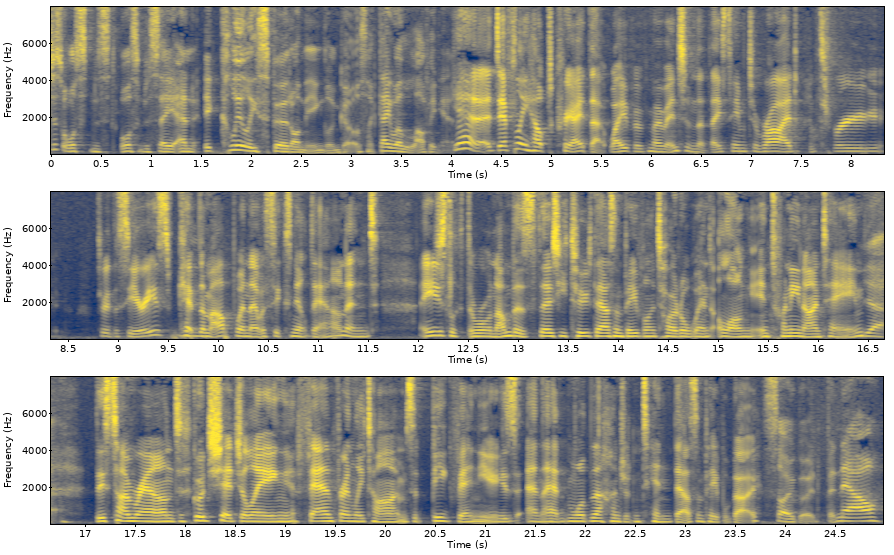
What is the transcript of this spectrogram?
was just awesome, awesome to see, and it clearly spurred on the England girls, like they were loving it. Yeah, it definitely helped create that wave of momentum that they seemed to ride through through the series. Kept them up when they were six 0 down, and, and you just look at the raw numbers: thirty two thousand people in total went along in twenty nineteen. Yeah. This time round, good scheduling, fan friendly times, big venues, and they had more than 110,000 people go. So good. But now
